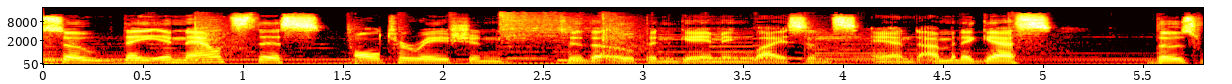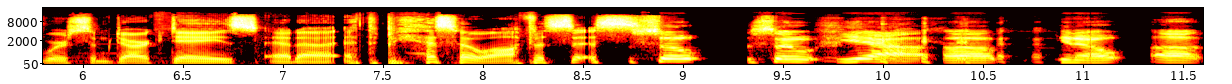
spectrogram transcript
So they announced this alteration to the open gaming license, and I'm going to guess those were some dark days at uh, at the Paizo offices. So so yeah, uh, you know, uh,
